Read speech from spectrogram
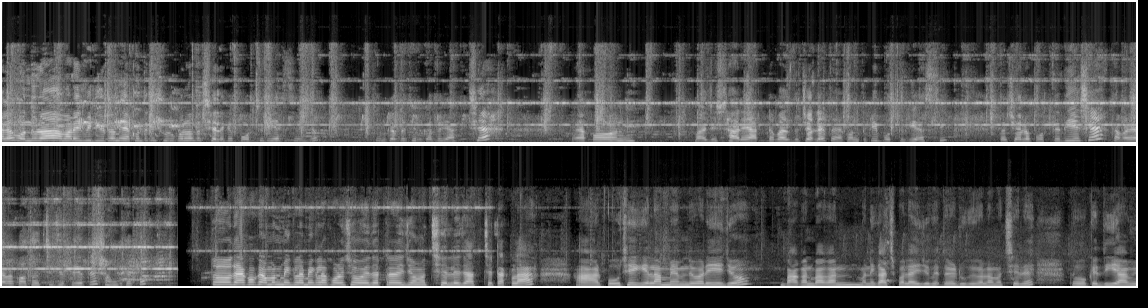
হ্যালো বন্ধুরা, আমার এই ভিডিওটা আমি এখন থেকে শুরু করলাম। তো ছেলেকে পড়তে দিয়ে এসছি, এই যে চুলকাতে চুলকাতে যাচ্ছে। এখন বাজে সাড়ে আটটা বাজতে চলে, তো এখন থেকেই পড়তে দিয়ে আসছি। তো চলো পড়তে দিয়েছে তারপরে আবার কথা হচ্ছে যেতে যেতে সঙ্গে থাকো। তো দেখো কেমন মেঘলা মেঘলা করেছে ওয়েদারটা এই যে আমার ছেলে যাচ্ছে টাকলা, আর পৌঁছেই গেলাম ম্যামদের বাড়ি, এই যে বাগান বাগান মানে গাছপালা, এই যে ভেতরে ঢুকে গেল আমার ছেলে। তো ওকে দিয়ে আমি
